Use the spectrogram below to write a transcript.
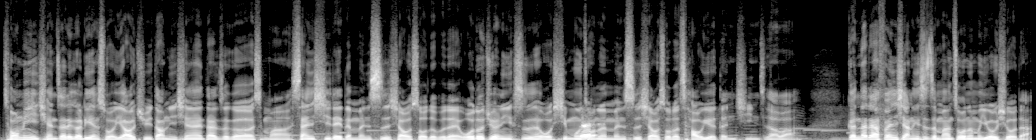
从你以前在这个连锁药局到你现在在这个什么山西类的门市销售，对不对？我都觉得你是我心目中的门市销售的超越等级，你知道吧？跟大家分享你是怎么样做那么优秀的啊？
